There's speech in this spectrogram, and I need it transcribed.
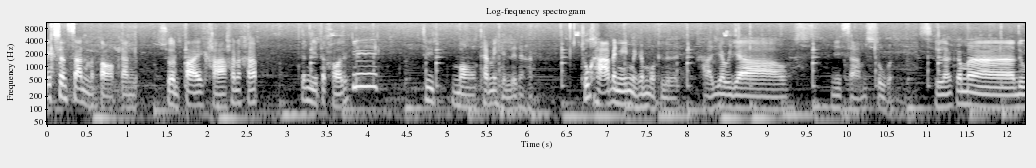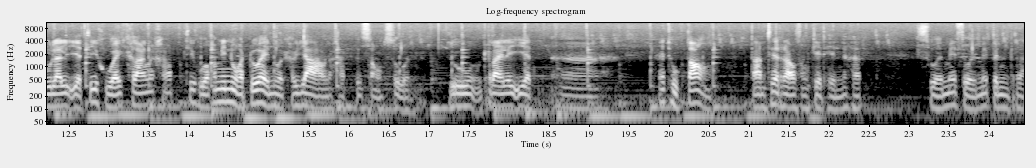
ล็กๆ สั้น ๆ มาต่อกัน ส่วนปลายขาเขานะครับ จะมีตะขอเล็กๆ ที่มองแทบไม่เห็นเลยนะครับ ทุกขาเป็นนี้เหมือนกันหมดเลย ขายาวๆ มี 3 ส่วน แล้วก็มาดูรายละเอียดที่หัวอีกครั้งนะครับ ที่หัวเขามีหนวดด้วย หนวดเขายาวนะครับ เป็น 2 ส่วน ดูรายละเอียดให้ถูกต้องตามที่เราสังเกตเห็นนะครับ สวยไม่สวยไม่เป็นไร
